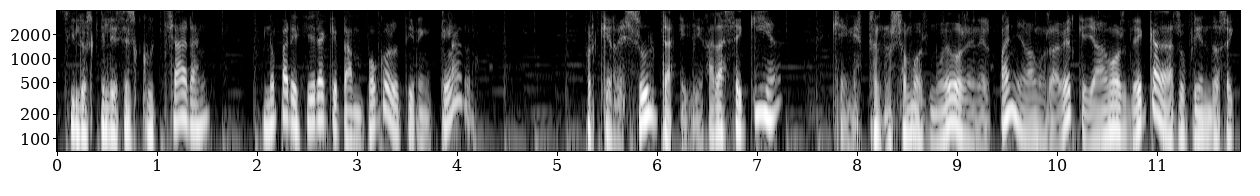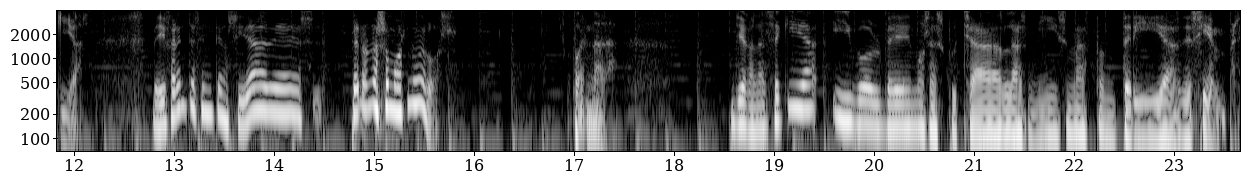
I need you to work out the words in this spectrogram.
si los que les escucharan no pareciera que tampoco lo tienen claro. Porque resulta que llega la sequía, que en esto no somos nuevos en España, vamos a ver, que llevamos décadas sufriendo sequías. De diferentes intensidades, pero no somos nuevos. Pues nada, llega la sequía y volvemos a escuchar las mismas tonterías de siempre.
